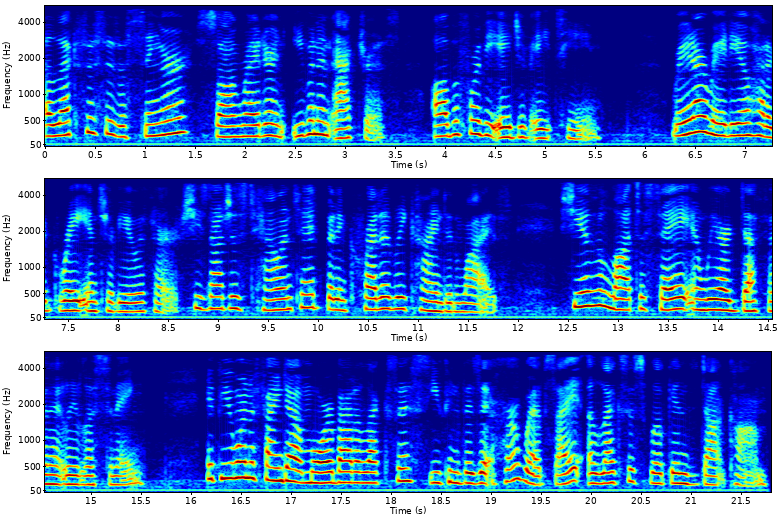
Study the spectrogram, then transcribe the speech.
Alexis is a singer, songwriter, and even an actress, all before the age of 18. Radar Radio had a great interview with her. She's not just talented, but incredibly kind and wise. She has a lot to say, and we are definitely listening. If you want to find out more about Alexis, you can visit her website, alexiswilkins.com.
